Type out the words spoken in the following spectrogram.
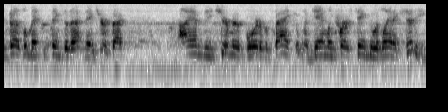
embezzlement and things of that nature. In fact, I am the chairman of the board of a bank, and when gambling first came to Atlantic City,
